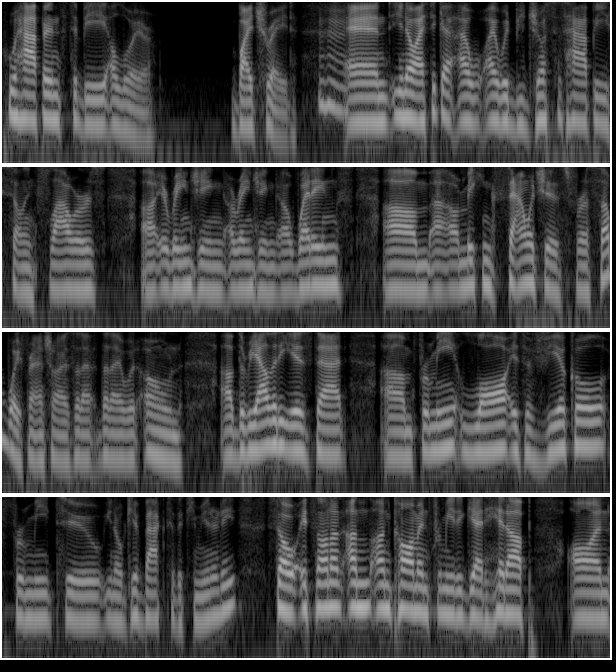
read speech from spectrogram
who happens to be a lawyer by trade. Mm-hmm. And you know, I think I, I, I, would be just as happy selling flowers, uh, arranging arranging uh, weddings, um, uh, or making sandwiches for a Subway franchise that I, that I would own. Uh, the reality is that um, for me, law is a vehicle for me to you know give back to the community. So it's not un- un- uncommon for me to get hit up on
